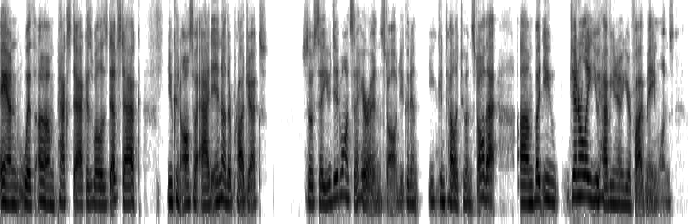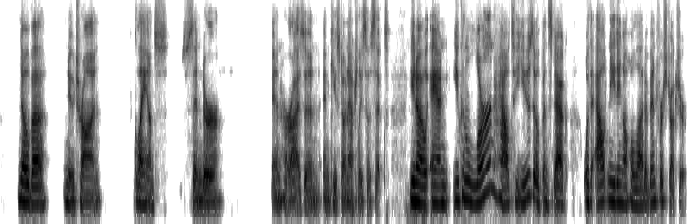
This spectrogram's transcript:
And with um, PackStack as well as DevStack, you can also add in other projects. So say you did want Sahara installed, you couldn't, you can tell it to install that. Um, but you generally you have, you know, your five main ones, Nova, Neutron, Glance, Cinder, and Horizon, and Keystone actually so six. You know, and you can learn how to use OpenStack without needing a whole lot of infrastructure.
